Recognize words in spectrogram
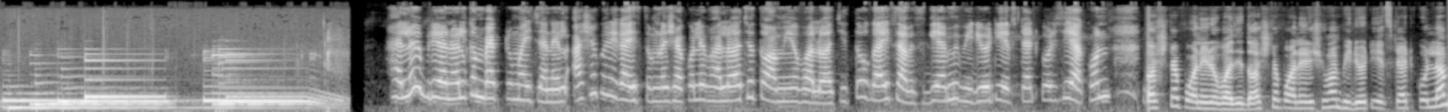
thank you দশটা পনেরো বাজে দশটা পনেরোর সময় ভিডিওটি স্টার্ট করলাম।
